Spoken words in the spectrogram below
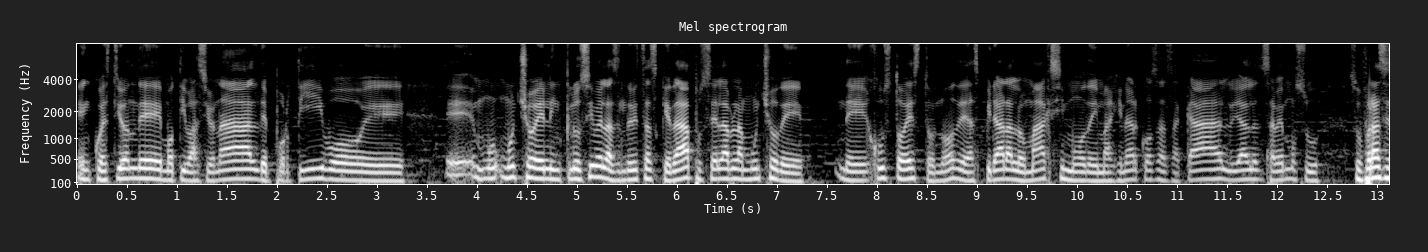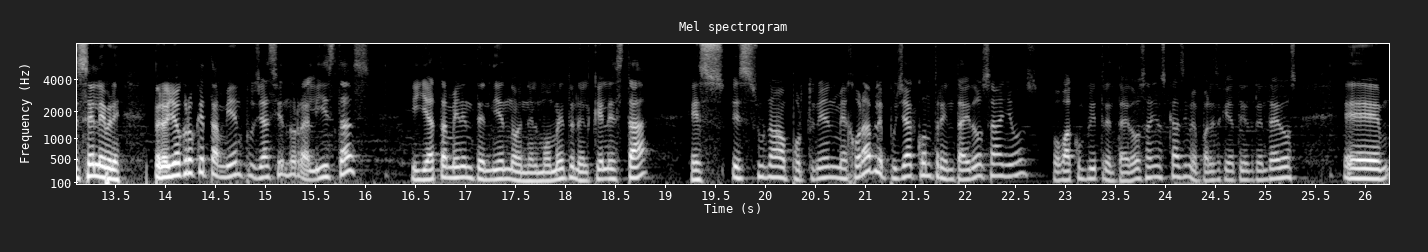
en cuestión de motivacional, deportivo, eh, eh, mu- mucho él, inclusive las entrevistas que da, pues él habla mucho de, de justo esto, ¿no? De aspirar a lo máximo, de imaginar cosas acá, ya sabemos su, su frase célebre. Pero yo creo que también, pues ya siendo realistas y ya también entendiendo en el momento en el que él está, es, es una oportunidad inmejorable. Pues ya con 32 años, o va a cumplir 32 años casi, me parece que ya tiene 32, eh,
